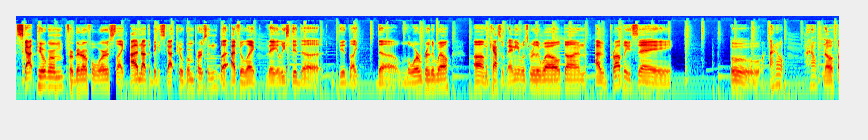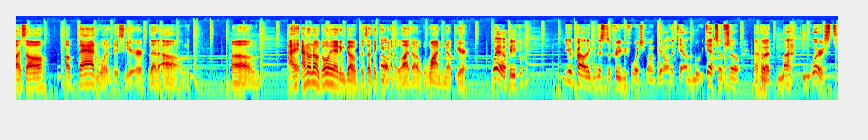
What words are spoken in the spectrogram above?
Scott Pilgrim, for better or for worse. Like I'm not the biggest Scott Pilgrim person, but I feel like they at least did the did like the lore really well. Um, Castlevania was really well done. I would probably say, oh, I don't, I don't know if I saw a bad one this year that um um I I don't know. Go ahead and go because I think you Oh. got a lot of winding up here. Well, people, you're probably this is a preview for what you're gonna get on the cat on the movie catch up show. Uh-huh. But my the worst,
